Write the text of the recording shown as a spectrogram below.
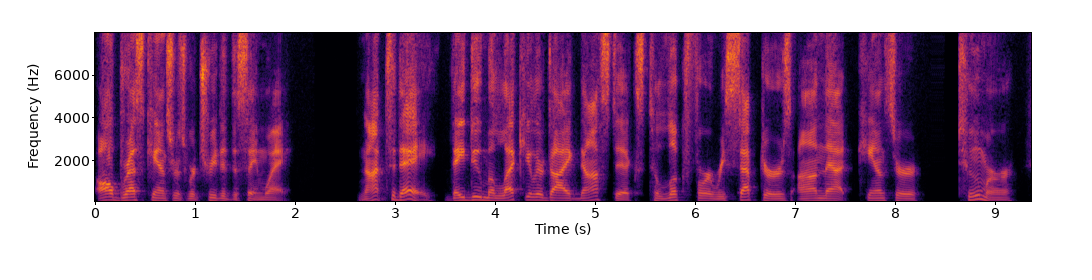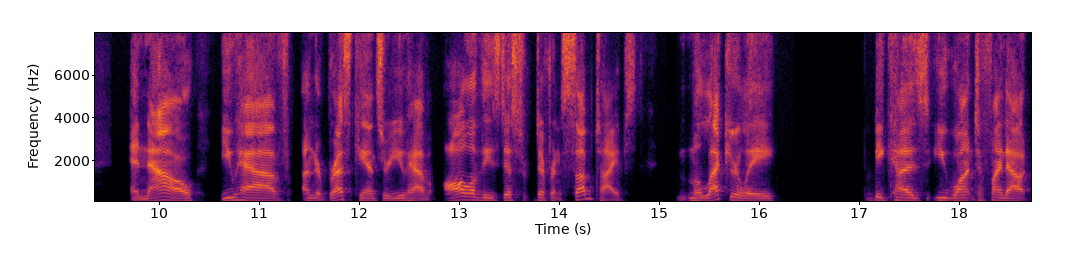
all breast cancers were treated the same way. Not today. They do molecular diagnostics to look for receptors on that cancer tumor. And now you have, under breast cancer, you have all of these dis- different subtypes molecularly because you want to find out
